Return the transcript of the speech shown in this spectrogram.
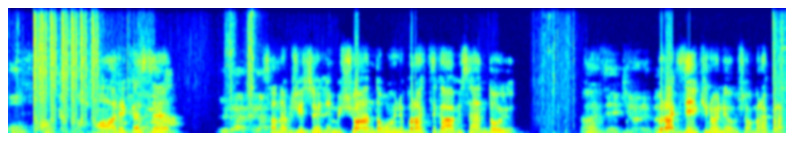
Of aferin. Harikasın. Helal helal. Sana bir şey söyleyeyim mi? Şu anda oyunu bıraktık abi sende oyun. Ha. Ben- Bırak zevkini oynayalım şu an bırak bırak.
